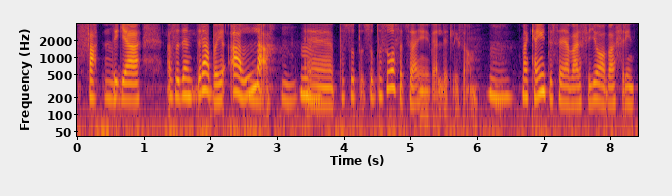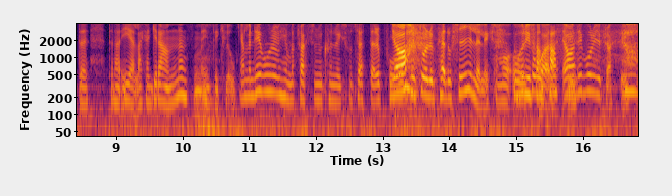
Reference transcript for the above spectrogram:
fattiga. Alltså den drabbar ju alla. Eh, på, så, på, så på så sätt så är den ju väldigt liksom. Mm. Man kan ju inte säga varför jag, varför inte den här elaka grannen som är inte klok. Ja men det vore himla praktiskt om vi kunde liksom sätta det på, Ja. förstår du, pedofiler liksom. Och, Det vore ju så. fantastiskt. Ja det vore ju praktiskt.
